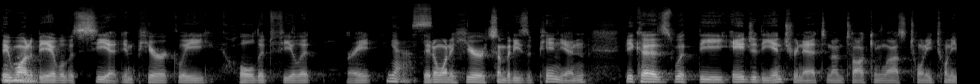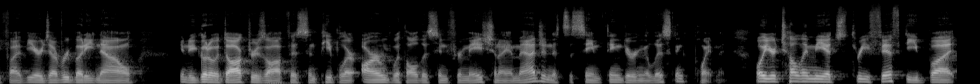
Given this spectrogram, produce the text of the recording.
They mm-hmm. want to be able to see it empirically, hold it, feel it, right? Yes. They don't want to hear somebody's opinion because with the age of the internet, and I'm talking last 20, 25 years, everybody now you know, you go to a doctor's office and people are armed with all this information. I imagine it's the same thing during a listing appointment. Well, you're telling me it's 350, but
